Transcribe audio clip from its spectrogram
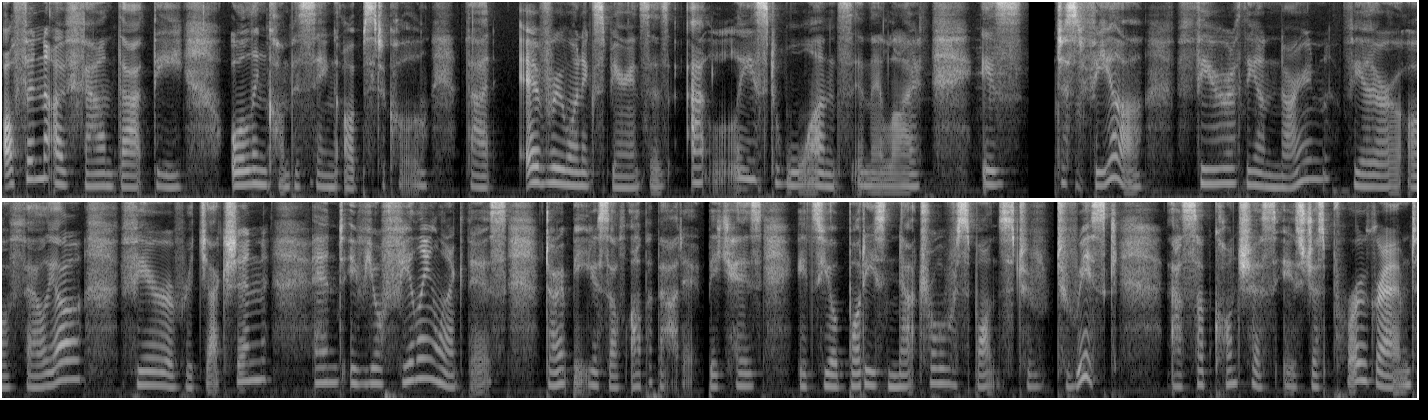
Often I've found that the all encompassing obstacle that everyone experiences at least once in their life is just fear fear of the unknown, fear of failure, fear of rejection. And if you're feeling like this, don't beat yourself up about it because it's your body's natural response to, to risk our subconscious is just programmed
